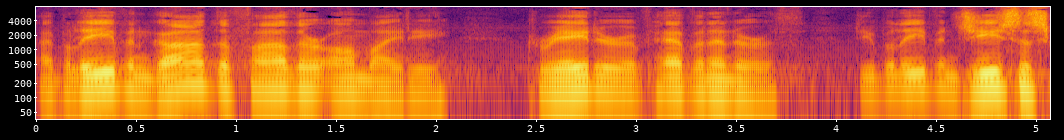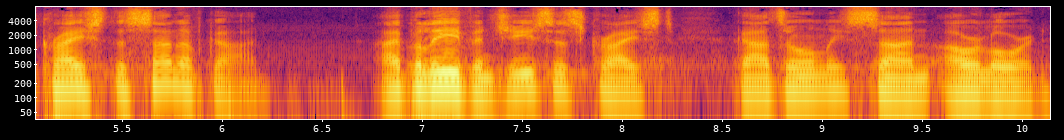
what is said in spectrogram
I believe in God the Father Almighty, creator of heaven and earth. Do you believe in Jesus Christ, the Son of God? I believe in Jesus Christ, God's only Son, our Lord,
